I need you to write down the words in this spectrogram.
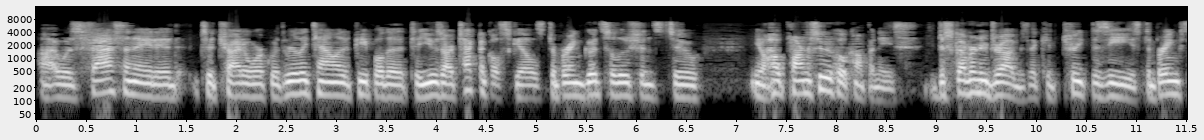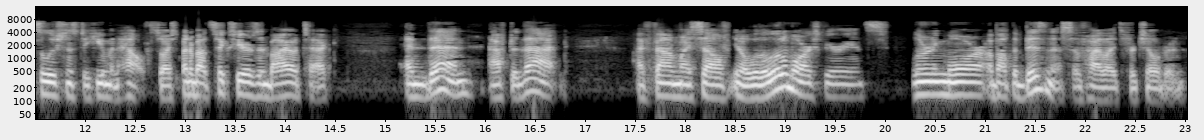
I was fascinated to try to work with really talented people to, to use our technical skills to bring good solutions to, you know, help pharmaceutical companies discover new drugs that could treat disease, to bring solutions to human health. So I spent about six years in biotech. And then after that, I found myself, you know, with a little more experience learning more about the business of Highlights for Children.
